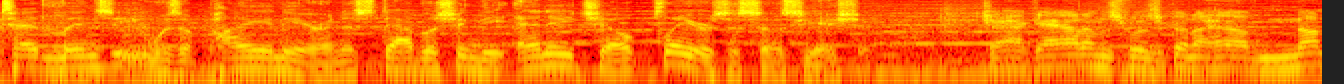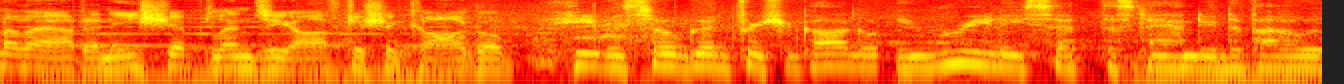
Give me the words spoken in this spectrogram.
Ted Lindsay was a pioneer in establishing the NHL Players Association. Jack Adams was going to have none of that, and he shipped Lindsay off to Chicago. He was so good for Chicago. He really set the standard of how,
